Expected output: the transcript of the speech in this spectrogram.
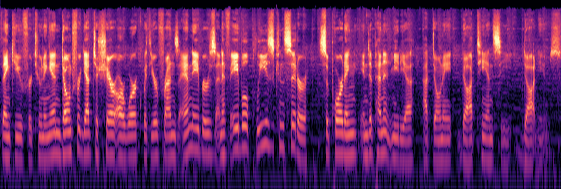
Thank you for tuning in. Don't forget to share our work with your friends and neighbors, and if able, please consider supporting independent media at donate.tnc.news.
